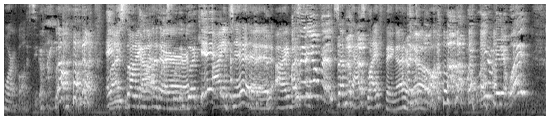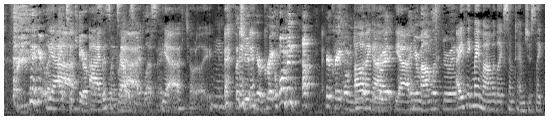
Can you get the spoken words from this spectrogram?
Horrible. Bless you. Bless and you still my got blessed with a mother. good kid. I did. I must have some past life thing. I don't know. Wait a minute, what? Like, yeah, I took care of my I was a siblings. That was my blessing. Yeah, totally. Mm-hmm. But you're, you're a great woman. You're a great woman. You Oh, lived my through God, it. yeah. And your mom lived through it. I think my mom would like sometimes just like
